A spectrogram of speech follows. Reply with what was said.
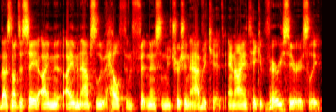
that's not to say I'm a, I am an absolute health and fitness and nutrition advocate, and I take it very seriously.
